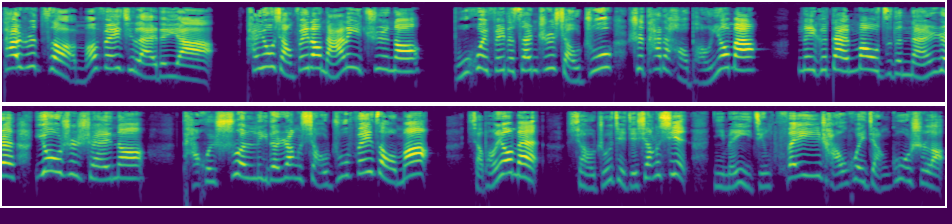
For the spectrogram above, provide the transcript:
它是怎么飞起来的呀？它又想飞到哪里去呢？不会飞的三只小猪是它的好朋友吗？那个戴帽子的男人又是谁呢？他会顺利的让小猪飞走吗？小朋友们，小猪姐姐相信你们已经非常会讲故事了。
